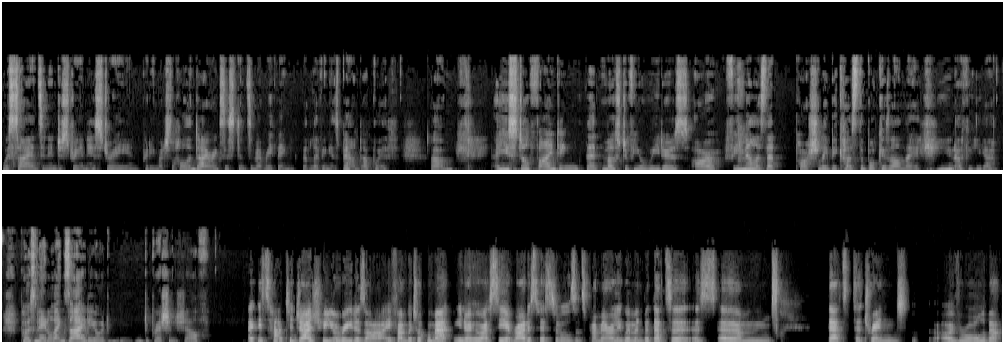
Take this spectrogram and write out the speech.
with science and industry and history and pretty much the whole entire existence of everything that living is bound up with. Um, are you still finding that most of your readers are female? Is that partially because the book is on the, you know, the uh, postnatal anxiety or d- depression shelf? It's hard to judge who your readers are. If I'm, we're talking about, you know, who I see at writers' festivals, it's primarily women, but that's a, a um, that's a trend overall about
